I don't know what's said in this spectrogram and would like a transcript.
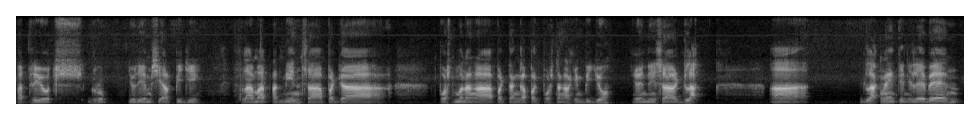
Patriots Group UDMC RPG. Salamat admin sa pag ah, post mo ng ah, pagtanggap, pag-post ng aking video. Ganyan din sa Glock ah, Glock 1911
